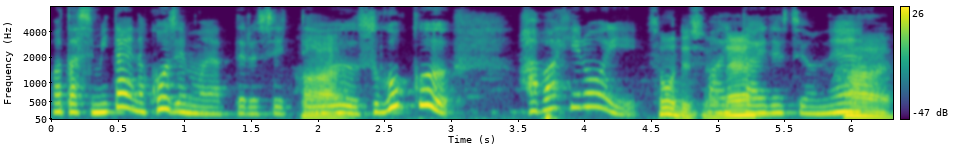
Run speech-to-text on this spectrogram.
私みたいな個人もやってるしっていう、はいすごく幅広いそうですよ媒ね。体ですよね。はい。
